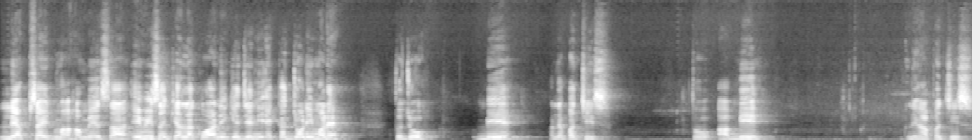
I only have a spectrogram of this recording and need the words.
લેફ્ટ સાઈડમાં હંમેશા એવી સંખ્યા લખવાની કે જેની એક જ જોડી મળે? તો જો, બે અને પચીસ. તો આ બે અને આ પચીસ.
